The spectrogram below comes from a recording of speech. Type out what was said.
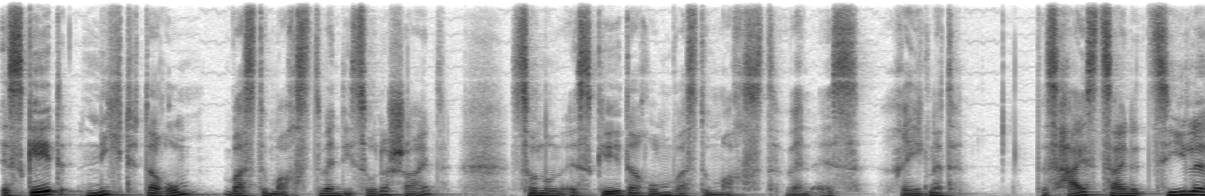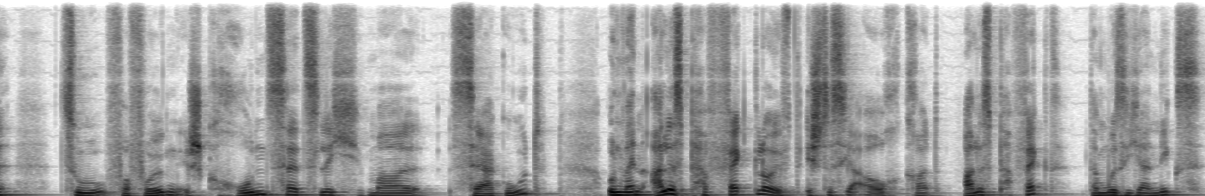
es geht nicht darum, was du machst, wenn die Sonne scheint, sondern es geht darum, was du machst, wenn es regnet. Das heißt, seine Ziele zu verfolgen ist grundsätzlich mal sehr gut. Und wenn alles perfekt läuft, ist das ja auch gerade alles perfekt. Da muss ich ja nichts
